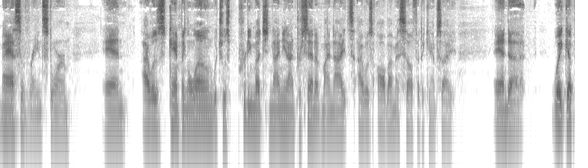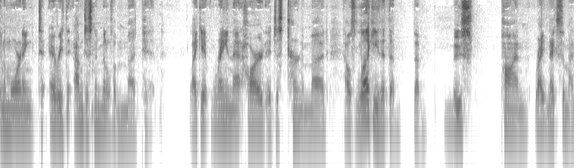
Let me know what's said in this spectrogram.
massive rainstorm, and I was camping alone, which was pretty much ninety nine percent of my nights. I was all by myself at a campsite, and uh, wake up in the morning to everything. I'm just in the middle of a mud pit. Like it rained that hard, it just turned to mud. I was lucky that the the moose pond right next to my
